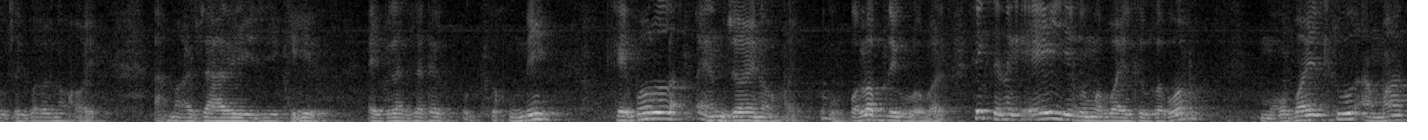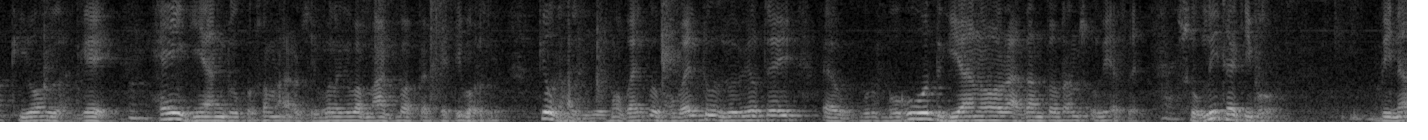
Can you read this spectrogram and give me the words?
বুজিবলৈ নহয়। আমাৰ জাৰি জিকিৰ এইবিলাক যাতে শুনি কেৱল এনজয় নহয় উপলব্ধি কৰিব পাৰে। ঠিক তেনেকৈ এই যিটো মোবাইলটো ল'ব মোবাইলটো আমাক কিয় লাগে? সেই জ্ঞানটো প্ৰথম আৰ্জিব লাগিব মাক বাপেকে দিব লাগিব কিয় নালাগিব? মোবাইলটো মোবাইলটোৰ জৰিয়তেই এ, বহুত জ্ঞানৰ আদান প্ৰদান চলি আছে। চলি থাকিব। বিনা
